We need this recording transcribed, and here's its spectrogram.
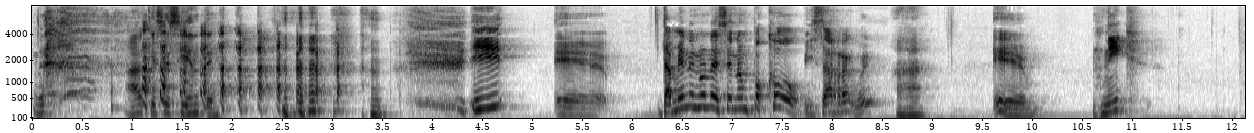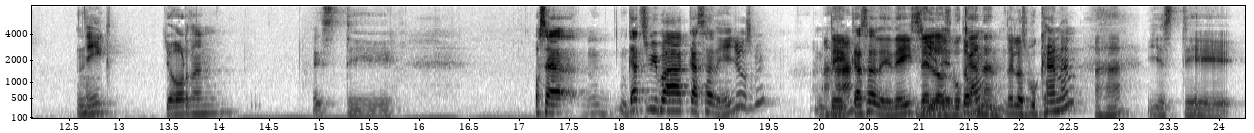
ah, ¿qué se siente? Y eh, también en una escena un poco bizarra, güey, Ajá. eh, Nick Nick, Jordan, este... O sea, Gatsby va a casa de ellos, güey. De Ajá. casa de Daisy. De los Tom, Buchanan. de los Buchanan. Ajá. Y este...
